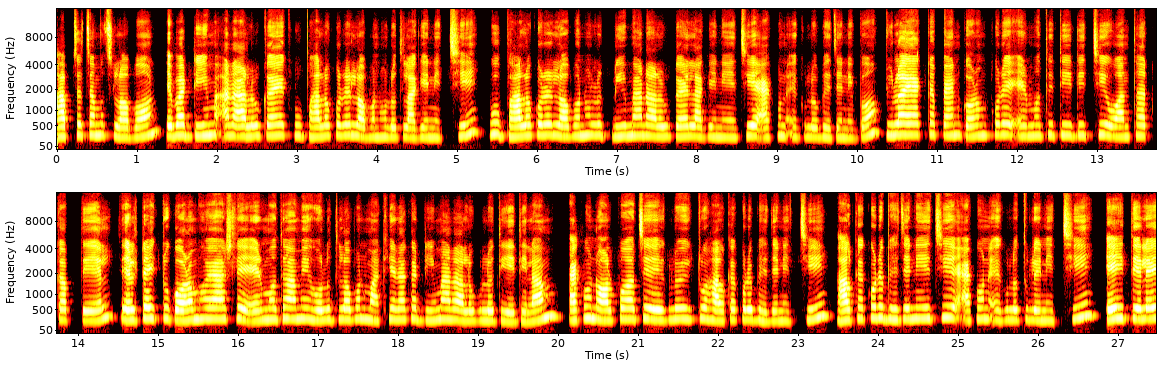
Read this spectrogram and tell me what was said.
হাফ চা চামচ লবণ এবার ডিম আর আলুর গায়ে খুব ভালো করে লবণ হলুদ লাগিয়ে নিচ্ছি। খুব ভালো করে লবণ হলুদ, ডিম আর আলুর গায়ে লাগিয়ে নিয়েছি। এখন এগুলো ভেজে নিব। চুলায় একটা প্যান গরম করে এর মধ্যে দিয়ে দিচ্ছি ওয়ান থার্ড কাপ তেল। তেলটা একটু গরম হয়ে আসলে এর মধ্যে আমি হলুদ লবণ মাখিয়ে রাখা ডিম আর আলুগুলো দিয়ে দিলাম। এখন অল্প আছে, এগুলো একটু হালকা করে ভেজে নিচ্ছি। হালকা করে ভেজে নিয়েছি, এখন এগুলো তুলে নিচ্ছি। এই তেলেই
